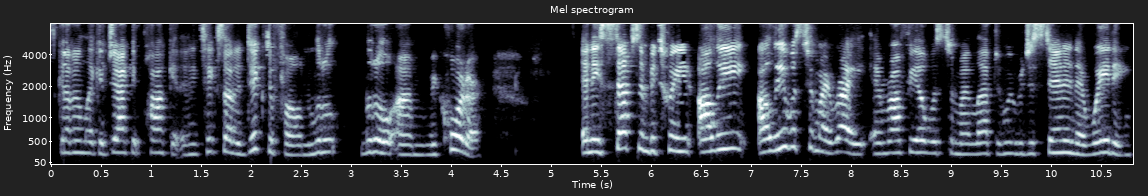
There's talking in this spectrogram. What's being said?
He's got on like a jacket pocket, and he takes out a dictaphone, a little little um, recorder and he steps in between Ali. Ali was to my right and Raphael was to my left, and we were just standing there waiting.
